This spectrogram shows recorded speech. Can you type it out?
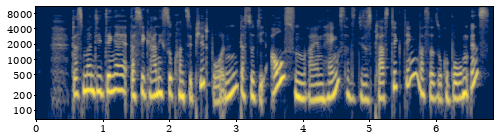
dass man die Dinger, dass sie gar nicht so konzipiert wurden, dass du die außen reinhängst, also dieses Plastikding, was da so gebogen ist,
